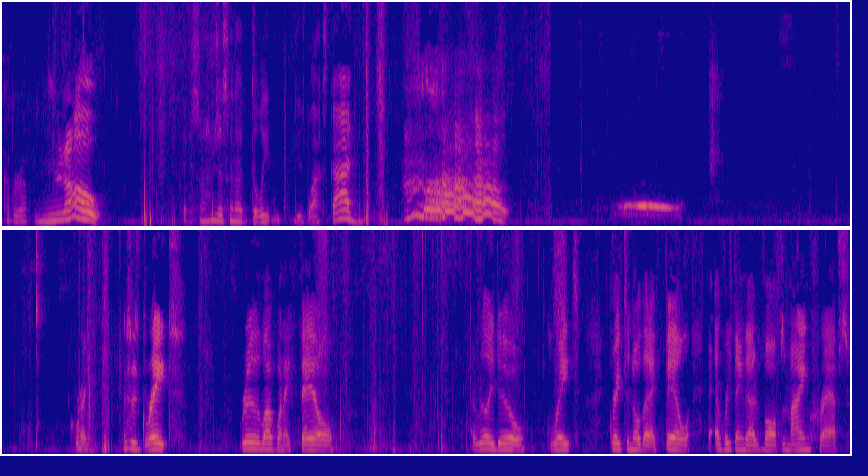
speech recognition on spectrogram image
Cover up. No! So I'm just gonna delete these blocks. God! Great. This is great. Really love when I fail. I really do. Great. Great to know that I fail at everything that involves Minecraft.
